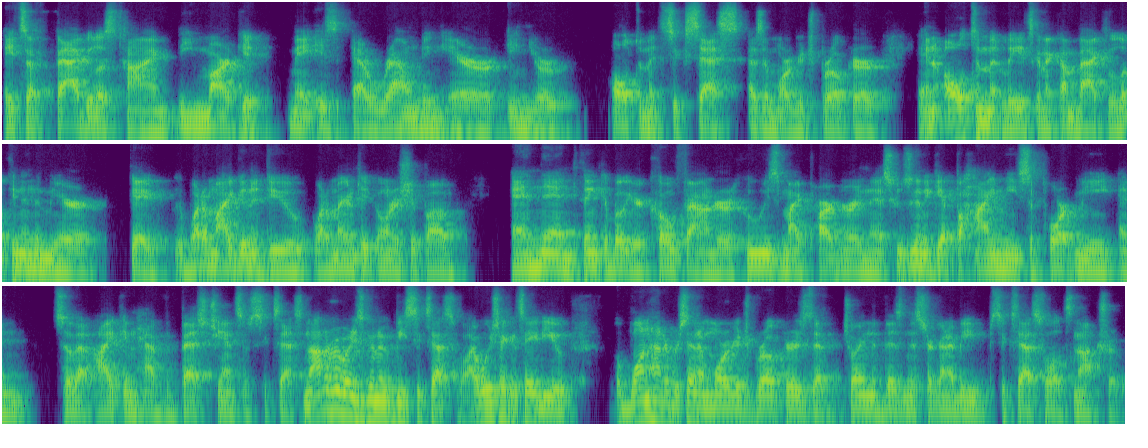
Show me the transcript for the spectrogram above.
It's a fabulous time. The market may, is a rounding error in your ultimate success as a mortgage broker. And ultimately, it's going to come back to looking in the mirror. Okay, what am I going to do? What am I going to take ownership of? and then think about your co-founder. Who is my partner in this? Who's going to get behind me support me and so that i can have the best chance of success? Not everybody's going to be successful. I wish i could say to you 100% of mortgage brokers that join the business are going to be successful. It's not true.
